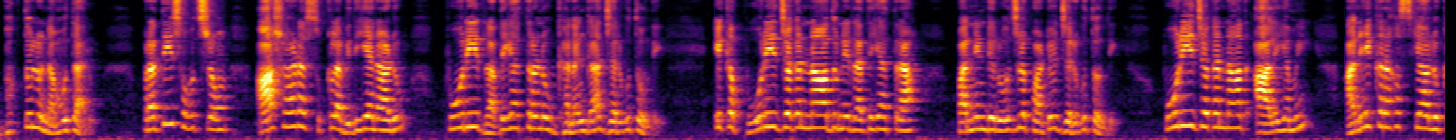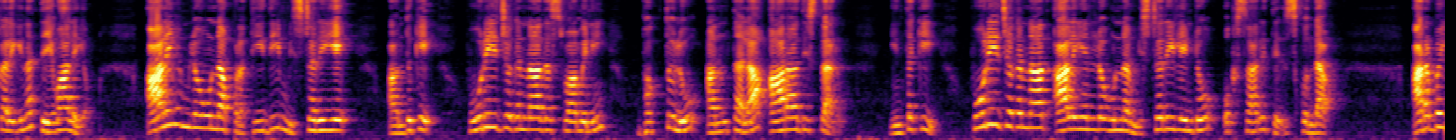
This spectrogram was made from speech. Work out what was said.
భక్తులు నమ్ముతారు. ప్రతి సంవత్సరం ఆషాఢ శుక్ల విధియనాడు పూరి రథయాత్రను ఘనంగా జరుగుతుంది. ఇక పూరి జగన్నాథుని రథయాత్ర పన్నెండు రోజుల పాటు జరుగుతుంది. పూరి జగన్నాథ్ ఆలయమే అనేక రహస్యాలు కలిగిన దేవాలయం. ఆలయంలో ఉన్న ప్రతిదీ మిస్టరీయే. అందుకే పూరి జగన్నాథ స్వామిని భక్తులు అంతలా ఆరాధిస్తారు. ఇంతకీ పూరీ జగన్నాథ్ ఆలయంలో ఉన్న మిస్టరీలేంటో ఒకసారి తెలుసుకుందాం. అరవై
